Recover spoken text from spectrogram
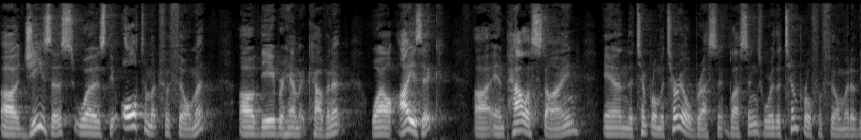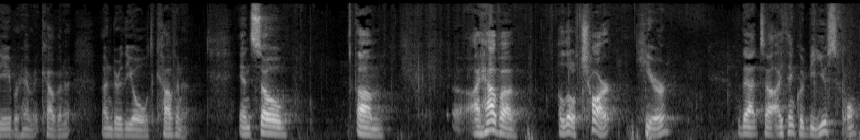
uh, Jesus was the ultimate fulfillment of the Abrahamic covenant, while Isaac uh, and Palestine and the temporal material blessings were the temporal fulfillment of the Abrahamic covenant under the old covenant. And so um, I have a, a little chart here that uh, I think would be useful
